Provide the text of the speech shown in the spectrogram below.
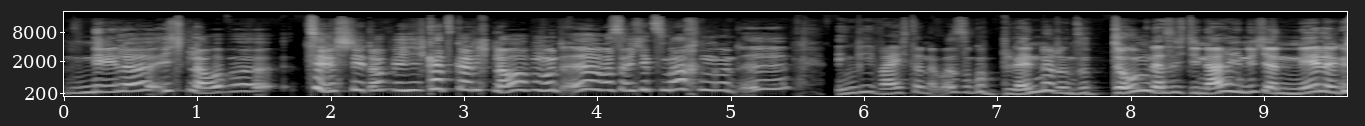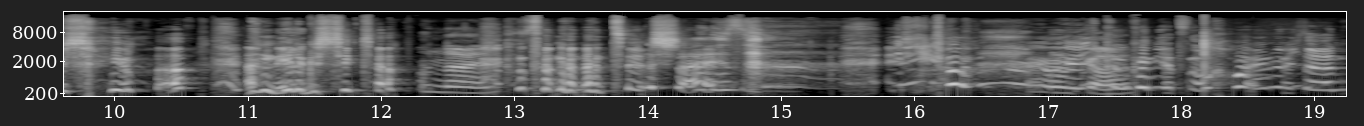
Nele, ich glaube, Till steht auf mich, ich kann es gar nicht glauben und äh, was soll ich jetzt machen und äh. Irgendwie war ich dann aber so geblendet und so dumm, dass ich die Nachricht nicht an Nele geschrieben habe, an Nele geschickt habe. Oh nein. Sondern an Till. Scheiße. Ich, oh ich kann jetzt noch heulen, wenn ich daran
